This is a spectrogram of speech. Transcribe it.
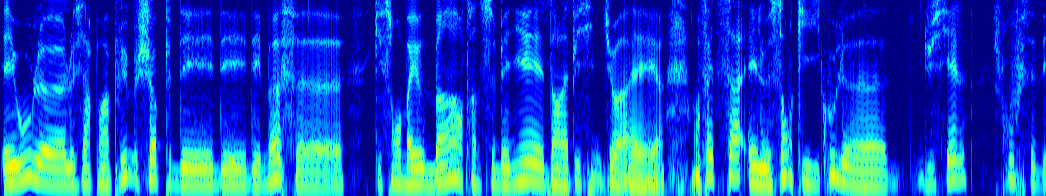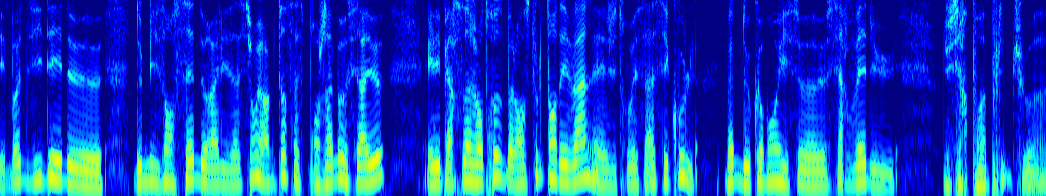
et où le, le serpent à plumes chope des, des, des meufs euh, qui sont en maillot de bain en train de se baigner dans la piscine tu vois et euh, en fait ça et le sang qui coule euh, du ciel je trouve que c'est des bonnes idées de, de mise en scène, de réalisation, et en même temps, ça se prend jamais au sérieux. Et les personnages entre eux se balancent tout le temps des vannes, et j'ai trouvé ça assez cool. Même de comment ils se servaient du, du serpent à plumes, tu vois.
